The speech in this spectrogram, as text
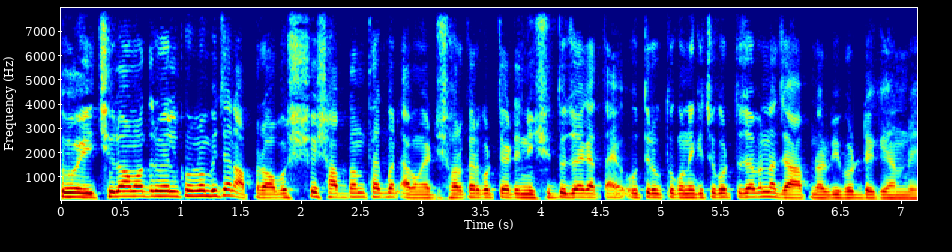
তো এই ছিল আমাদের মেলকোন অভিযান। আপনারা অবশ্যই সাবধান থাকবেন এবং এটি সরকার করতে একটি নিষিদ্ধ জায়গা তাই অতিরিক্ত কোনো কিছু করতে যাবেন না, যা আপনার বিপদ ডেকে আনবে।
